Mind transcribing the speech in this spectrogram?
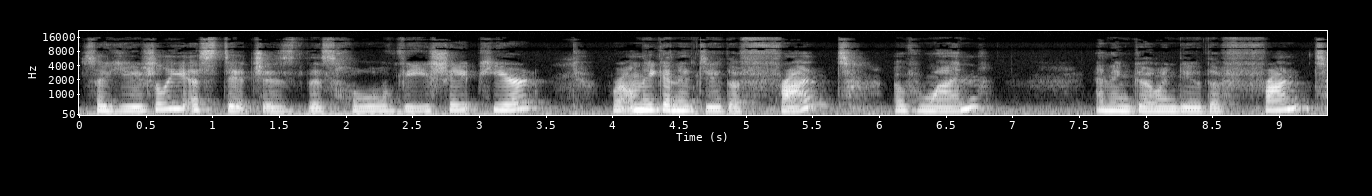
So usually a stitch is this whole V shape here. We're only gonna do the front of one and then go and do the front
